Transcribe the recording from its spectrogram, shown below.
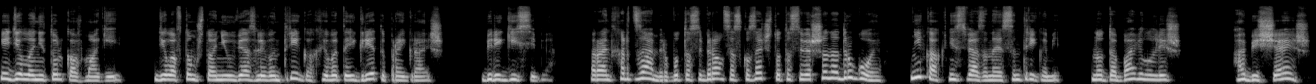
И дело не только в магии. Дело в том, что они увязли в интригах, и в этой игре ты проиграешь. Береги себя. Райнхард замер, будто собирался сказать что-то совершенно другое, никак не связанное с интригами, но добавил лишь «Обещаешь?»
